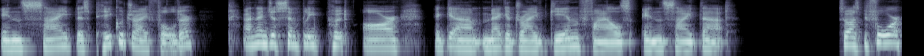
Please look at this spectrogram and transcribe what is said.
inside this Pico Drive folder, and then just simply put our uh, Mega Drive game files inside that. So as before,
